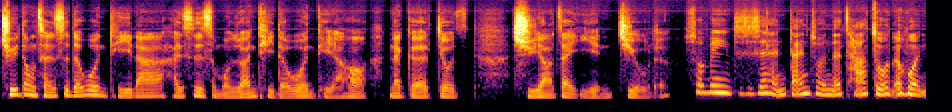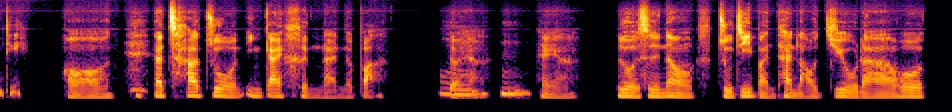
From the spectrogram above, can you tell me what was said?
驱动城市的问题啦，还是什么软体的问题，然后那个就需要再研究了。说不定只是很单纯的插座的问题。哦，那插座应该很难的吧？对啊嗯，嗯，嘿呀、如果是那种主机板太老旧啦，或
